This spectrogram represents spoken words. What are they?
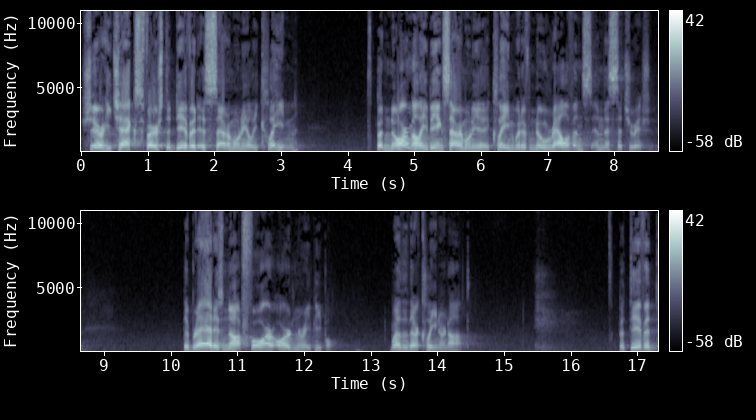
Sure, he checks first that David is ceremonially clean, but normally being ceremonially clean would have no relevance in this situation. The bread is not for ordinary people, whether they're clean or not. But David,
